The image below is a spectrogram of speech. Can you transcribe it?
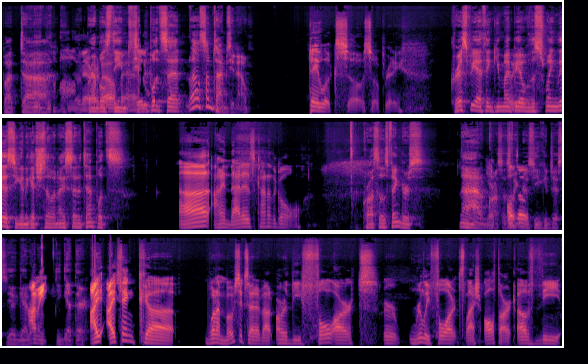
but uh, Oh, the Rebels know, themed man. template set. Well, sometimes you know, they look so so pretty. chrispy. I think you might be able to swing this. You're gonna get yourself a nice set of templates. Uh, I mean that is kind of the goal. Cross those fingers. Nah, I don't Yeah, cross those although- fingers. You could just you get it. I mean, you get there. I I think uh, what I'm most excited about are the full art or really full art slash alt art of the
